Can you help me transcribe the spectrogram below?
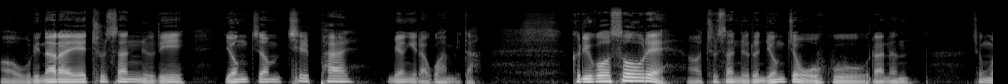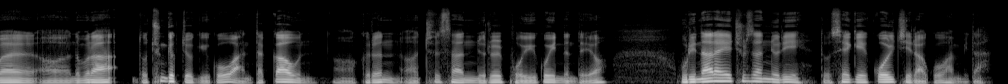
어, 우리나라의 출산율이 0.78명이라고 합니다. 그리고 서울의 어, 출산율은 0.59라는 정말 어, 너무나 또 충격적이고 안타까운 어, 그런 어, 출산율을 보이고 있는데요. 우리나라의 출산율이 또 세계 꼴찌라고 합니다.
